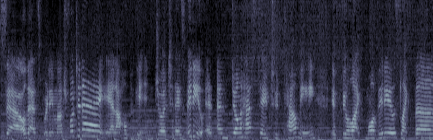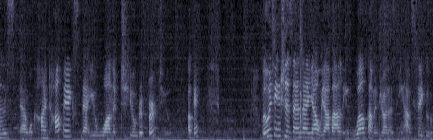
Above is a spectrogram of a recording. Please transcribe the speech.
So that's pretty much for today and I hope you can enjoy today's video and, and don't hesitate to tell me if you like more videos like this and what kind of topics that you wanted to refer to. Okay? 我的微信是三三幺五幺八零。Welcome and join us in our study group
